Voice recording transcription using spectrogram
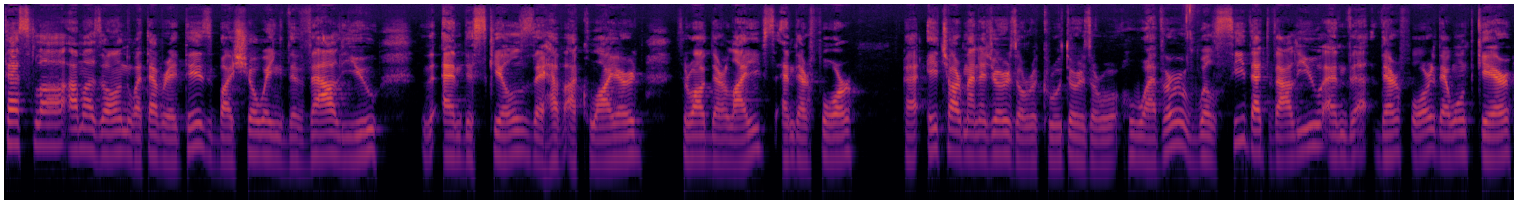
Tesla, Amazon, whatever it is, by showing the value and the skills they have acquired throughout their lives. And therefore, uh, HR managers or recruiters or whoever will see that value and th- therefore they won't care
